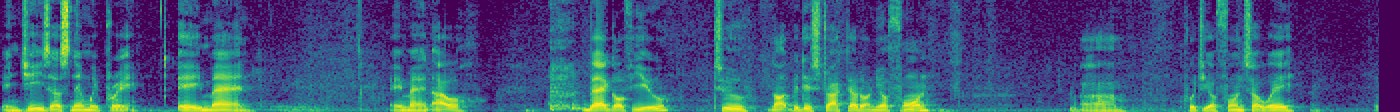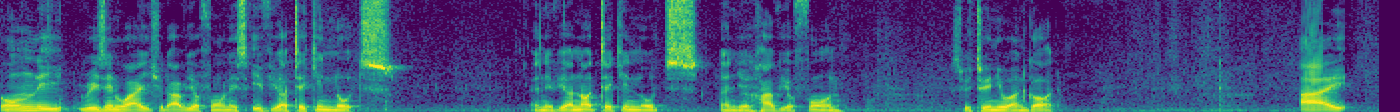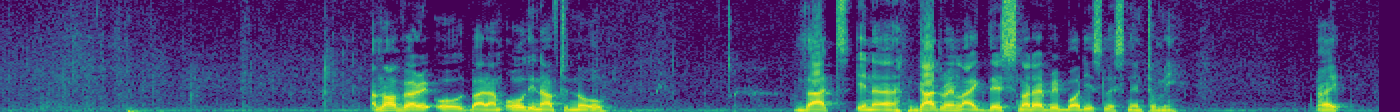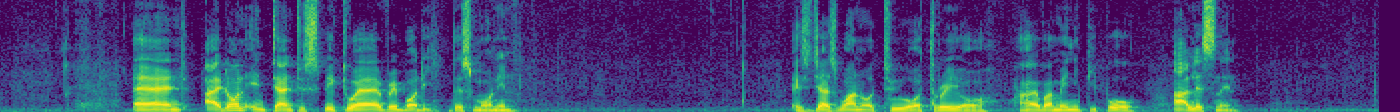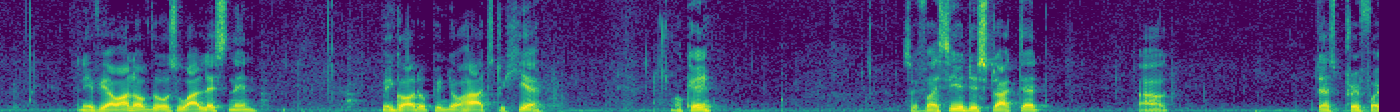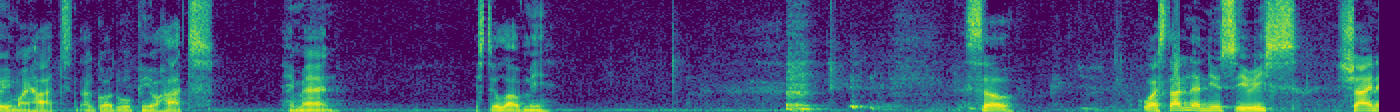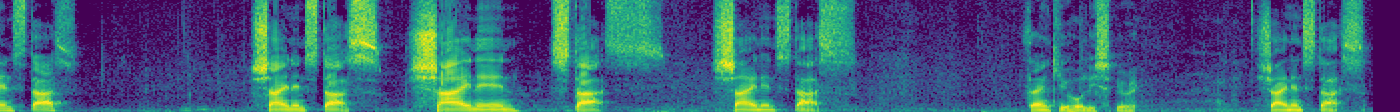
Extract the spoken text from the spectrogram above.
In Jesus' name we pray. Amen. Amen. I'll beg of you to not be distracted on your phone. Um, put your phones away. The only reason why you should have your phone is if you are taking notes. And if you are not taking notes and you have your phone, it's between you and God. I I'm not very old, but I'm old enough to know that in a gathering like this, not everybody is listening to me. Right? And I don't intend to speak to everybody this morning. It's just one or two or three or however many people are listening. And if you are one of those who are listening, may God open your heart to hear. Okay? So if I see you distracted, I'll just pray for you in my heart that God will open your heart. Amen. You still love me? so, we're starting a new series, Shining Stars. Shining Stars. Shining Stars. Shining Stars. Thank you, Holy Spirit. Shining Stars.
